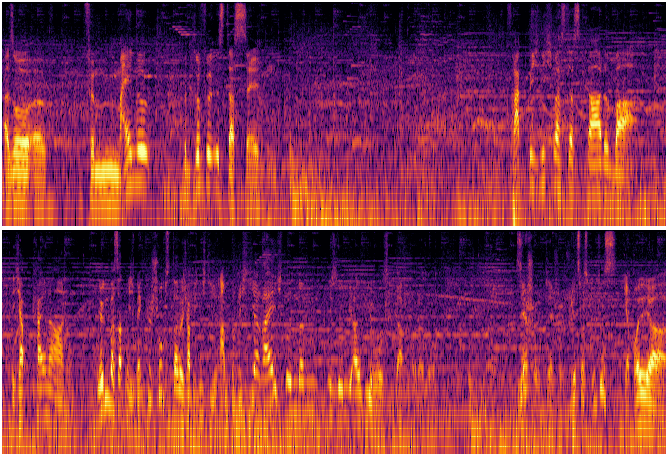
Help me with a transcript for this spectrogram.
Also, äh, für meine Begriffe ist das selten. Fragt mich nicht, was das gerade war. Ich habe keine Ahnung. Irgendwas hat mich weggeschubst, dadurch habe ich nicht die Rampe richtig erreicht und dann ist irgendwie all die Hose gegangen oder so. Sehr schön, sehr schön. Jetzt was Gutes? Jawohl, ja,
